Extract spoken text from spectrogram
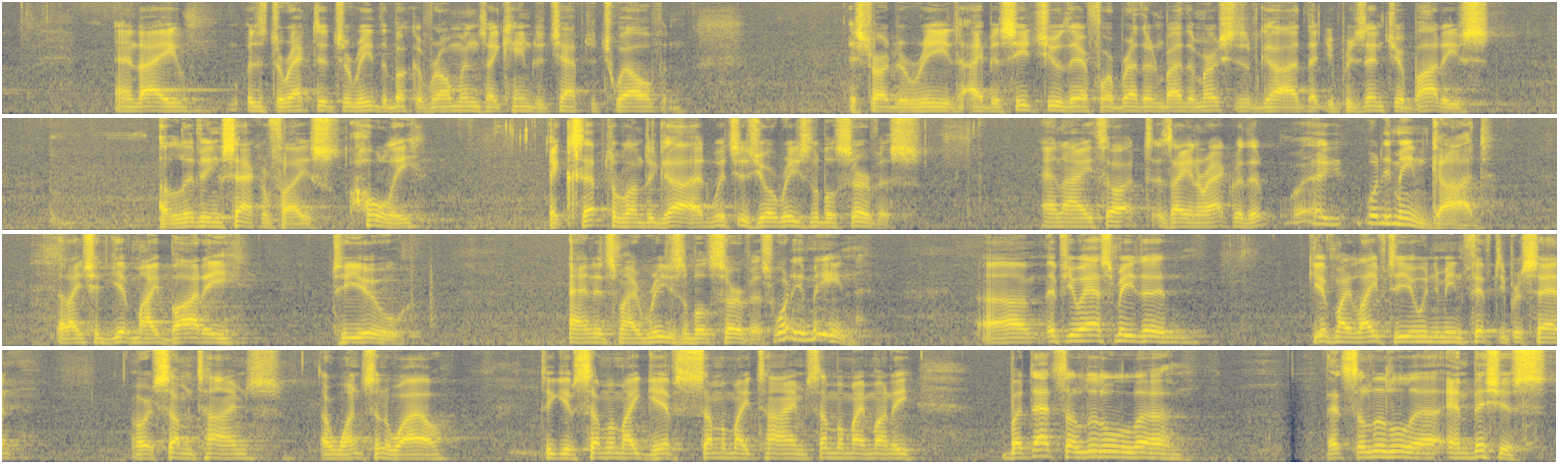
And I was directed to read the book of Romans. I came to chapter 12 and I started to read, I beseech you, therefore, brethren, by the mercies of God, that you present your bodies a living sacrifice, holy, acceptable unto God, which is your reasonable service. And I thought, as I interact with it, what do you mean, God? That I should give my body to you and it's my reasonable service. What do you mean? Uh, if you ask me to give my life to you and you mean 50%, or sometimes, or once in a while, to give some of my gifts, some of my time, some of my money, but that's a little, uh, that's a little uh, ambitious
